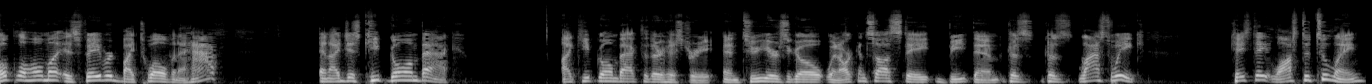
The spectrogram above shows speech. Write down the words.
Oklahoma is favored by 12 and a half. And I just keep going back. I keep going back to their history. And two years ago, when Arkansas State beat them, because because last week, K State lost to Tulane,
